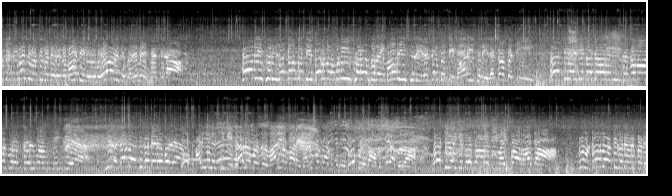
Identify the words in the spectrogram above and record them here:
தக்க வைத்து வந்து கொண்டிருக்கும் மாட்டின் உரிமையாளருக்கு பெருமை சேர்க்கிறார் மாரீஸ்வரி லக்கம்பட்டி தர்ம முனீஸ்வரர் துணை மாரீஸ்வரி லக்கம்பட்டி. மாரீஸ்வரி லக்கம்பட்டி செல்வம் அரியலட்சுமி வேலம்பசூர் வாலியப்பாறை கருப்பசாமி துணை கோபுரதா முத்தையாபுரா வெற்றி வருகின்ற வைப்பார் ராஜா. மூன்றாவது கொண்டு கொண்டிருப்பது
